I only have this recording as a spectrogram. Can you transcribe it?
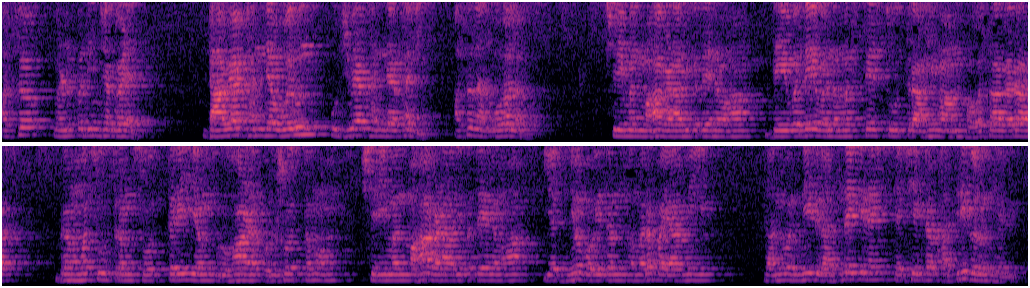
असं गणपतींच्या गळ्यात डाव्या खांद्यावरून उजव्या खांद्याखाली असं जानवं घालावं श्रीमन महागणाधिपते नमः। देवदेव नमस्ते स्तोत्राहिमां भवसागरात। ब्रह्मसूत्रं सोत्तरीयं गृहाण पुरुषोत्तमं श्रीमन महागणाधिपते नमः। यज्ञोपवितं समर्पयामी। जानवं नीट घातले की नाही त्याची एकदा खात्री करून घ्यावी।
